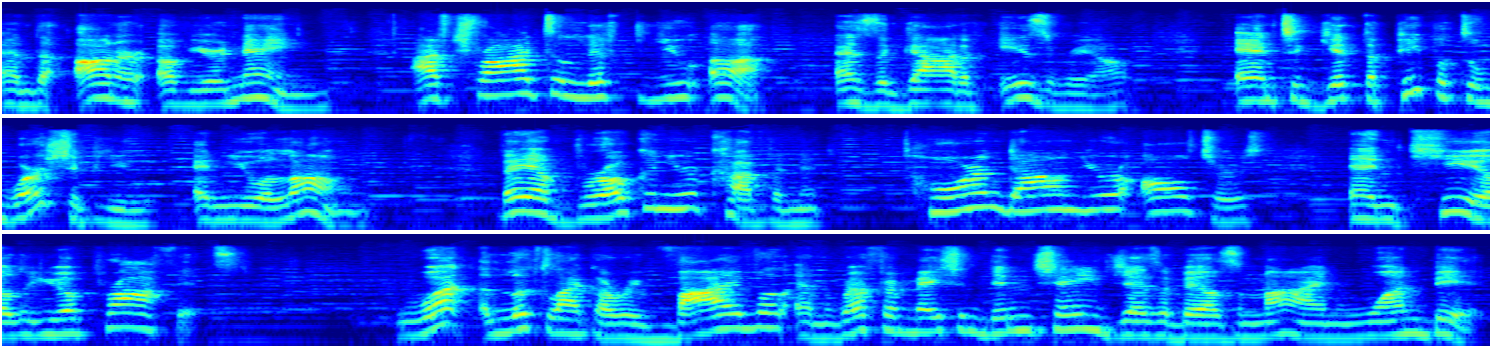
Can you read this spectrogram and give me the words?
and the honor of your name. I've tried to lift you up as the God of Israel and to get the people to worship you and you alone. They have broken your covenant torn down your altars and killed your prophets. What looked like a revival and reformation didn't change Jezebel's mind one bit.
